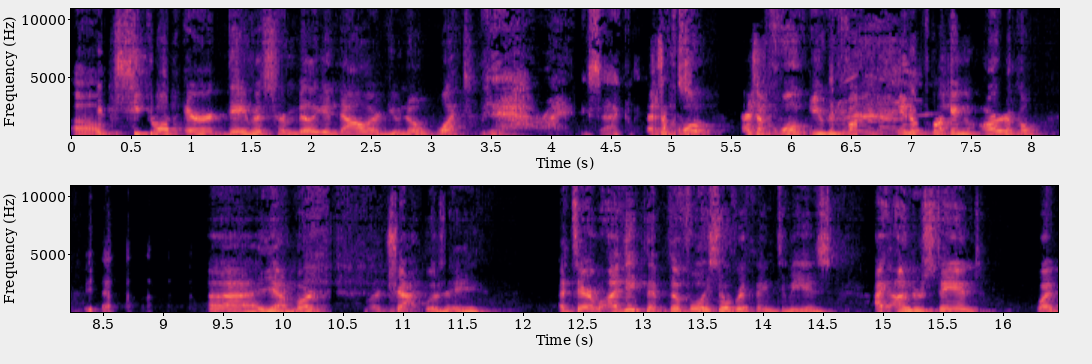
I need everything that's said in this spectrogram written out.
Um, she called Eric Davis her million dollar. You know what? yeah, right. Exactly. That's a So- quote. That's a quote you can find in a fucking article. Yeah. Uh, yeah. Mark Marge Schott was a a terrible. I think that the voiceover thing to me is I understand why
